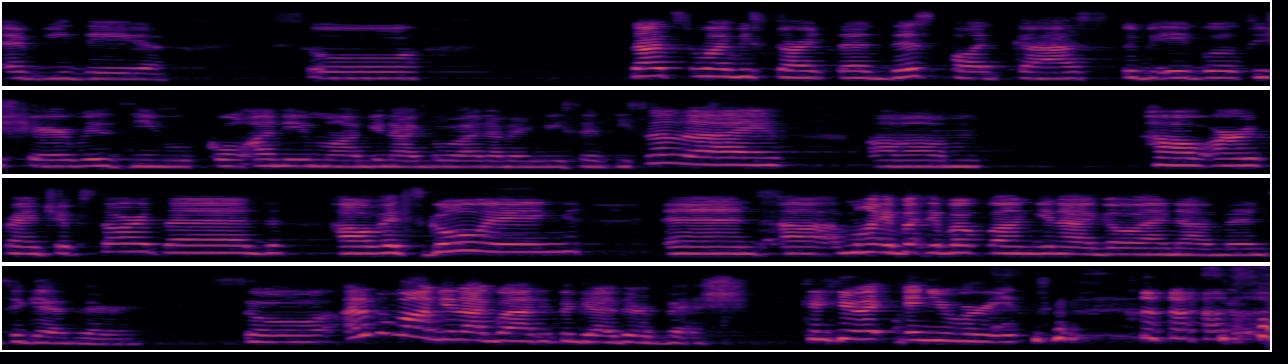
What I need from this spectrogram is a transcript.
every day. So that's why we started this podcast to be able to share with you kung ano yung mga ginagawa namin recently sa life, um, how our friendship started, how it's going, and uh, mga iba't iba pang ginagawa namin together. So, ano pa mga ginagawa natin together, Besh? Can you enumerate? so,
